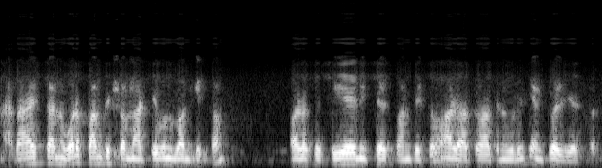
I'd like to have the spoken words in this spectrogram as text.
రాజస్థాన్ కూడా పంపిస్తాం. మా టీంని పంపిస్తాం. వాళ్ళకి సిఐని ఇచ్చేసి పంపిస్తాం. వాళ్ళు అతను అతని గురించి ఎంక్వైరీ చేస్తారు.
